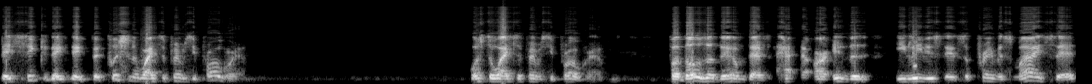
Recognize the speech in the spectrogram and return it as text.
They secret, they, they, they're pushing the white supremacy program. What's the white supremacy program? For those of them that are in the elitist and supremacist mindset,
